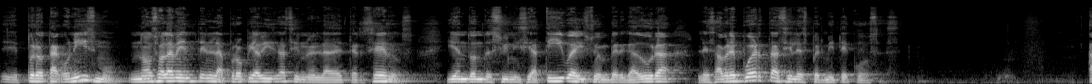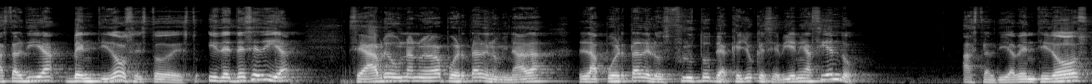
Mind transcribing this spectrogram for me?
eh, protagonismo, no solamente en la propia vida, sino en la de terceros, y en donde su iniciativa y su envergadura les abre puertas y les permite cosas. Hasta el día 22 es todo esto. Y desde ese día se abre una nueva puerta denominada la puerta de los frutos de aquello que se viene haciendo. Hasta el día 22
